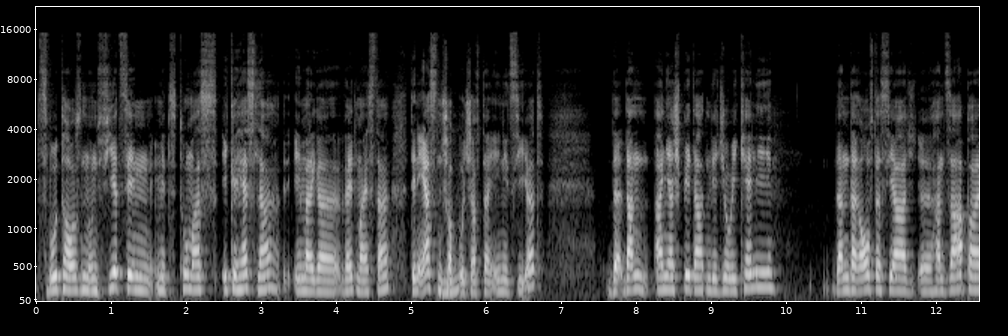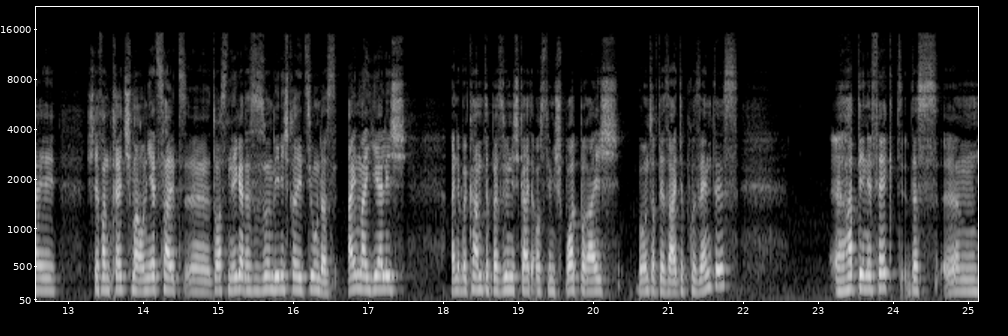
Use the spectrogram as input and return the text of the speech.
2014 mit Thomas Icke Hessler, ehemaliger Weltmeister, den ersten mhm. Shopbotschafter initiiert. Da, dann ein Jahr später hatten wir Joey Kelly, dann darauf das Jahr äh, Hans Sapai, Stefan Kretschmer und jetzt halt äh, Thorsten Neger. Das ist so ein wenig Tradition, dass einmal jährlich eine bekannte Persönlichkeit aus dem Sportbereich bei uns auf der Seite präsent ist, äh, hat den Effekt, dass ähm,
